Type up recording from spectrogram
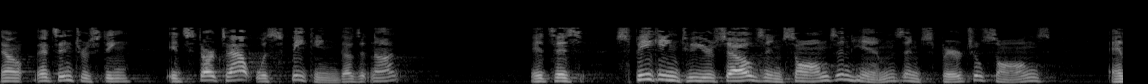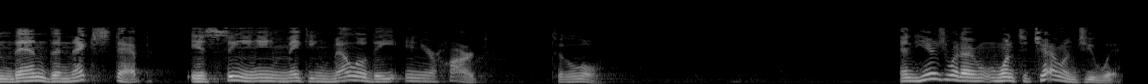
Now, that's interesting. It starts out with speaking, does it not? It says, speaking to yourselves in psalms and hymns and spiritual songs. And then the next step is singing and making melody in your heart to the Lord. And here's what I want to challenge you with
